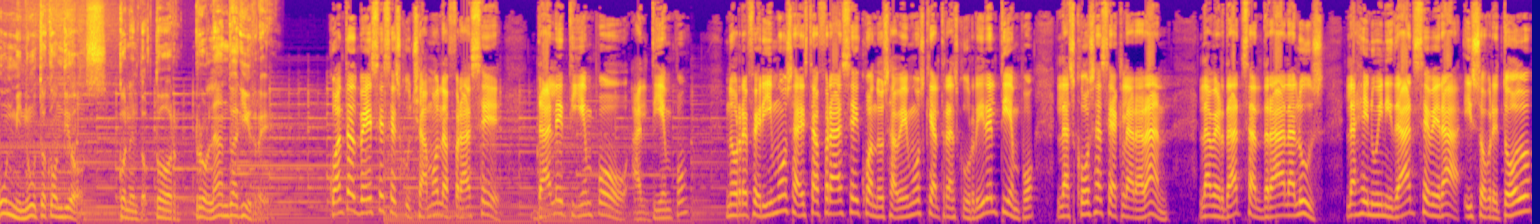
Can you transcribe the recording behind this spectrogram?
Un Minuto con Dios, con el doctor Rolando Aguirre. ¿Cuántas veces escuchamos la frase, dale tiempo al tiempo? Nos referimos a esta frase cuando sabemos que al transcurrir el tiempo las cosas se aclararán, la verdad saldrá a la luz, la genuinidad se verá y sobre todo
